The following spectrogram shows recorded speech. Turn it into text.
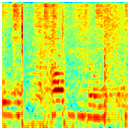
how you know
